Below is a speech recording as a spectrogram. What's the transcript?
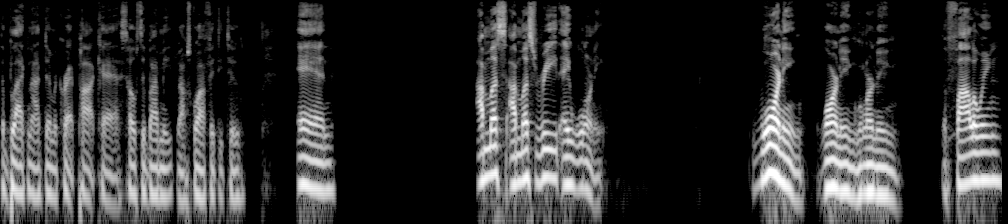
the Black Not Democrat podcast hosted by me, Drop Squad 52. And I must I must read a warning. Warning, warning, warning. The following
